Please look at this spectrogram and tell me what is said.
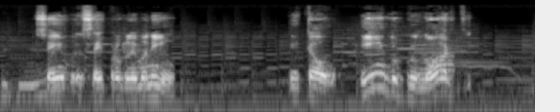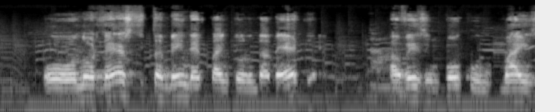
uhum. sem, sem problema nenhum. Então, indo para o norte, o Nordeste também deve estar em torno da média, ah. talvez um pouco mais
